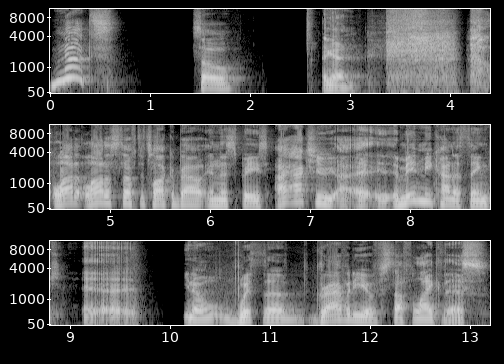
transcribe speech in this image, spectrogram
Nuts. So again, a lot, a lot of stuff to talk about in this space. I actually, I, it made me kind of think, uh, you know, with the gravity of stuff like this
